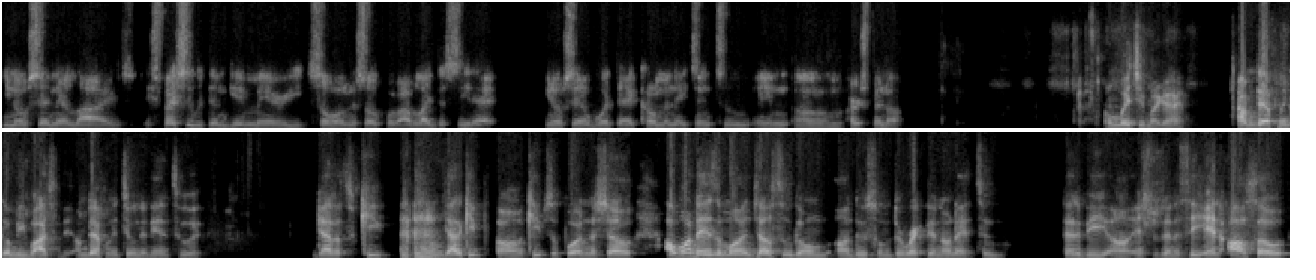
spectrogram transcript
you know, setting their lives, especially with them getting married, so on and so forth. I would like to see that, you know, I'm saying what that culminates into in um her spinoff. I'm with you, my guy. I'm definitely gonna be watching it. I'm definitely tuning into it. Gotta keep, gotta keep, uh, keep supporting the show. I wonder is Amin Joseph gonna uh, do some directing on that too? That'd be uh, interesting to see, and also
